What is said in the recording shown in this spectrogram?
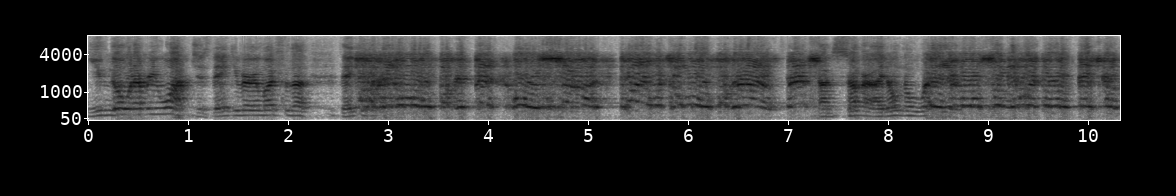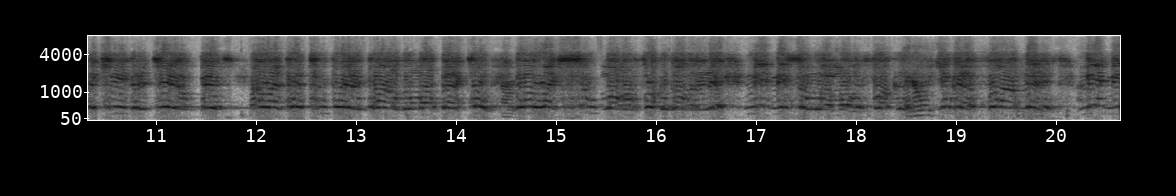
you can go whenever you want. Just thank you very much for the thank you. Sucking your motherfucking dick on the side. Playing with your motherfucking ass, bitch. I'm sorry. I don't know what. Hey, you know something? You like the little bitch got the keys to the jail, bitch. I like put two thirty pounds on my back too. They don't like shoot motherfuckers over the neck. Meet me somewhere, motherfucker. I don't- You got five minutes. Meet me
